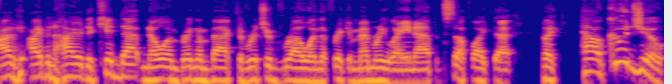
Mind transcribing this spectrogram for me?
I've, I've been hired to kidnap Noah and bring him back to Richard Rowe and the freaking memory lane app and stuff like that. Like, how could you?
